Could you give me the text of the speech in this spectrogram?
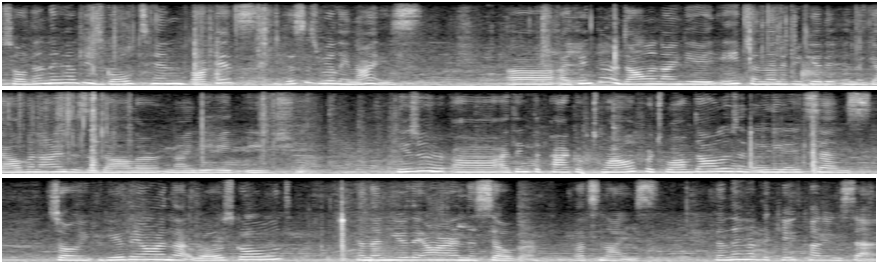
so then they have these gold tin buckets this is really nice uh, I think they're $1.98 each, and then if you get it in the galvanized, is $1.98 each. These are, uh, I think, the pack of 12 for $12.88. So here they are in that rose gold, and then here they are in the silver. That's nice. Then they have the cake cutting set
